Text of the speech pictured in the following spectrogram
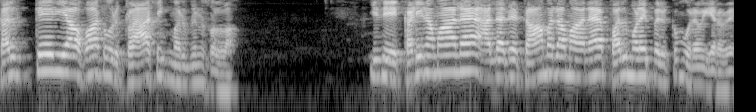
கல்கேரியாஃபாஸ் ஒரு கிளாசிக் மருந்துன்னு சொல்லலாம். இது கடினமான அல்லது தாமதமான பல்முளைப்பிற்கும் உதவுகிறது.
